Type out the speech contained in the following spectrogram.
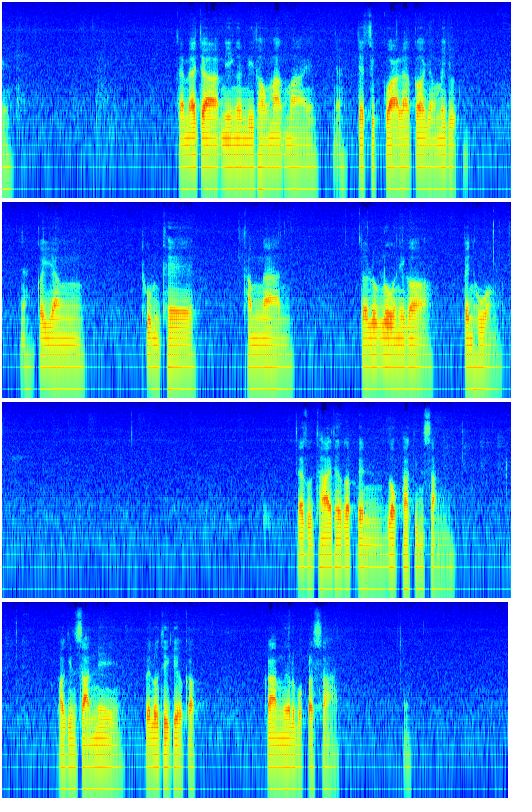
แต่แม้จะมีเงินมีทองมากมายเจ็ดสิบกว่าแล้วก็ยังไม่หยุดนะก็ยังทุ่มเททำงาน ตัวลูกๆนี่ก็เป็นห่วง และสุดท้ายเธอก็เป็นโรคพาร์กินสันพาร์กินสันนี่เป็นโรคที่เกี่ยวกับ กล้ามเนื้อระบบประสาท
